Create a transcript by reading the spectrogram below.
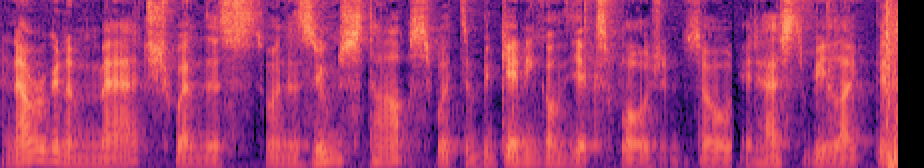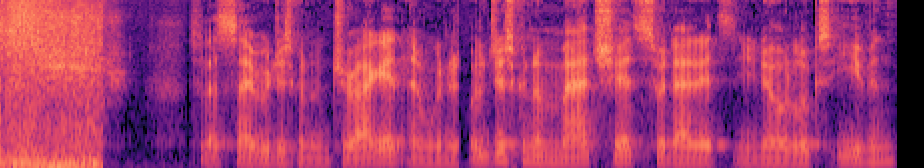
and now we're gonna match when this when the zoom stops with the beginning of the explosion. So it has to be like this. So let's say we're just gonna drag it and we're gonna we're just gonna match it so that it you know looks even.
